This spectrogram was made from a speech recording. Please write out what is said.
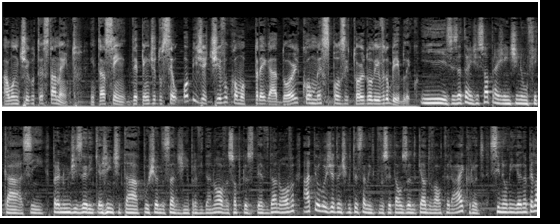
ao Antigo Testamento. Então, assim, depende do seu objetivo como pregador e como expositor do livro bíblico. Isso, exatamente. Só pra gente não ficar assim, pra não dizerem que a gente tá puxando a sardinha pra vida nova, só porque eu citei a vida nova, a teologia do Antigo Testamento que você tá usando, que é a do Walter Eichrodt, se não me engano, é pela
